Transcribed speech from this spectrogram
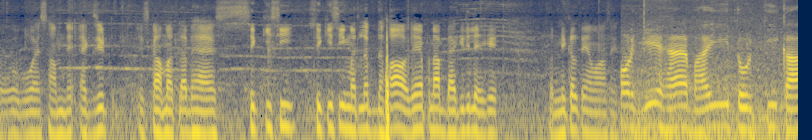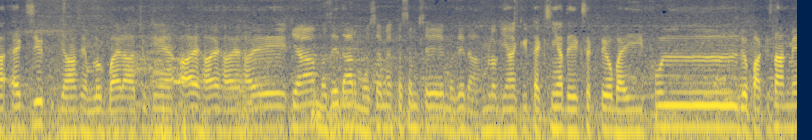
तो वो है सामने एग्ज़िट इसका मतलब है सिक्की सी सिक्की सी मतलब दफ़ा हो जाए अपना बैगेज लेके तो निकलते हैं वहाँ से। और ये है भाई तुर्की का एग्ज़िट यहाँ से हम लोग बाहर आ चुके हैं। आय हाय हाय हाय। क्या मज़ेदार मौसम है कसम से मज़ेदार। हम लोग यहाँ की टैक्सियाँ देख सकते हो भाई। फुल जो पाकिस्तान में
